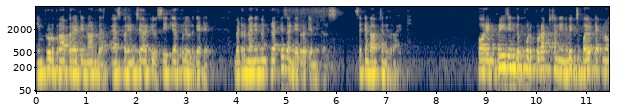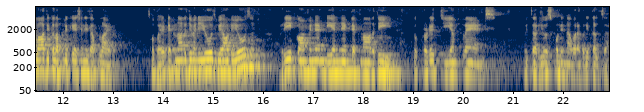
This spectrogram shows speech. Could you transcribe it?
Improved crop variety not there. As per NCERT, you see carefully, you will get it. Better management practice and agrochemicals. Second option is right. For increasing the food production in which biotechnological application is applied. So biotechnology when you use, we have to use recombinant DNA technology to produce GM plants which are useful in our agriculture.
